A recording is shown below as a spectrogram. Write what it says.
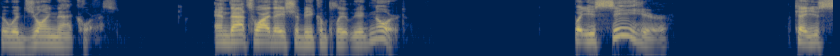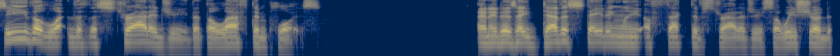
who would join that chorus. And that's why they should be completely ignored. But you see here, okay, you see the, the, the strategy that the left employs. And it is a devastatingly effective strategy. So we should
